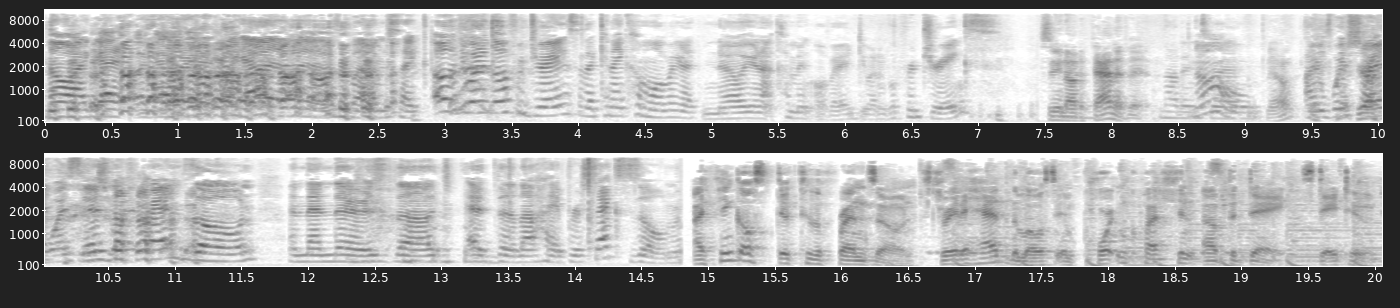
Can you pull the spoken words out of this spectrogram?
No, I get it. I get it. I get it. But I'm just like, oh, do you want to go for drinks? And like, can I come over? You're like, no, you're not coming over. Do you want to go for drinks? so you're not a fan of it Not into No. it. no I wish I was There's the friend zone, and then there's the uh, the, the hyper sex zone. I think I'll stick to the friend zone. Straight ahead, the most important question of the day. Stay tuned.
